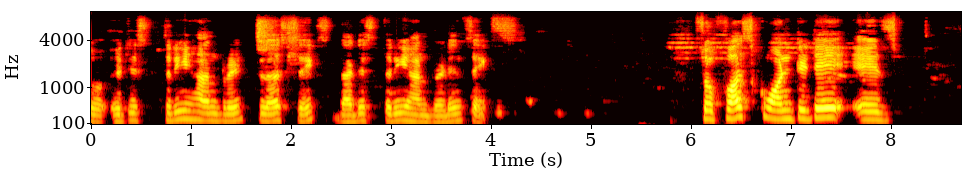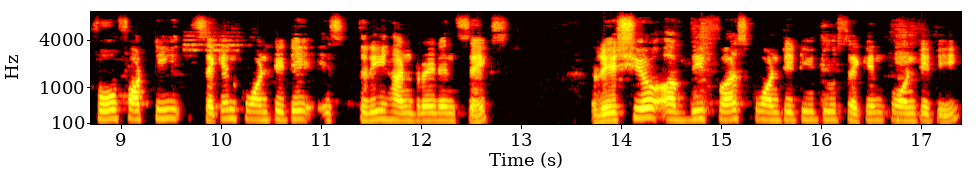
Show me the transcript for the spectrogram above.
so it is 300 plus 6 that is 306 so first quantity is 440 second quantity is 306 ratio of the first quantity to second quantity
